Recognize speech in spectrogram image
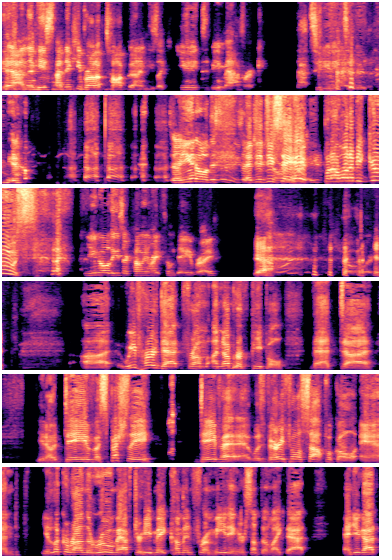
yeah, and then he's I think he brought up Top Gun, and he's like, "You need to be Maverick. That's who you need to be." you know, so you know this is these are. And did you say, right? hey, but I want to be Goose? You know these are coming right from Dave, right? Yeah. So, Uh, we've heard that from a number of people that uh, you know Dave, especially Dave, uh, was very philosophical. And you look around the room after he may come in for a meeting or something like that, and you got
